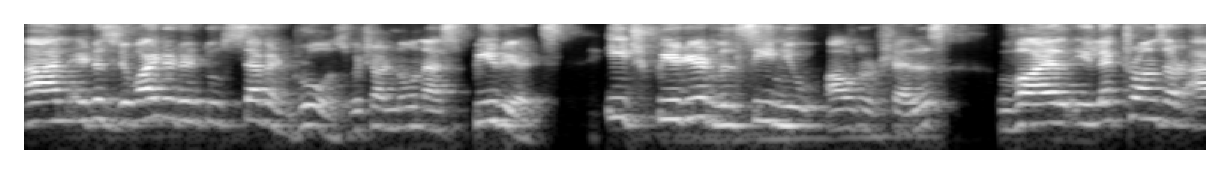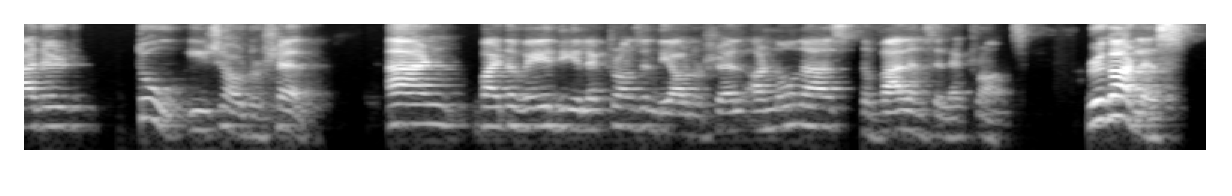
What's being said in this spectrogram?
and it is divided into seven rows, which are known as periods. Each period will see new outer shells, while electrons are added to each outer shell. And by the way, the electrons in the outer shell are known as the valence electrons. Regardless,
